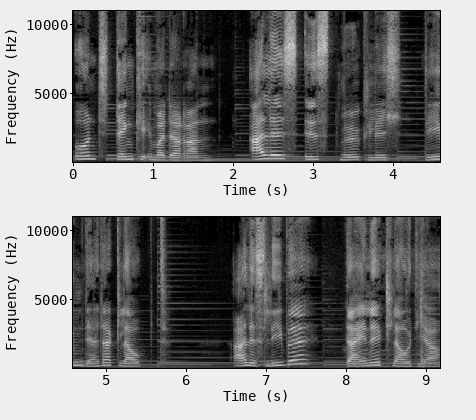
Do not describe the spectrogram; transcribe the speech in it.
und denke immer daran, alles ist möglich dem, der da glaubt. Alles Liebe, deine Claudia.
